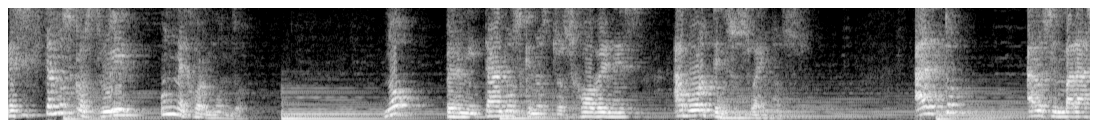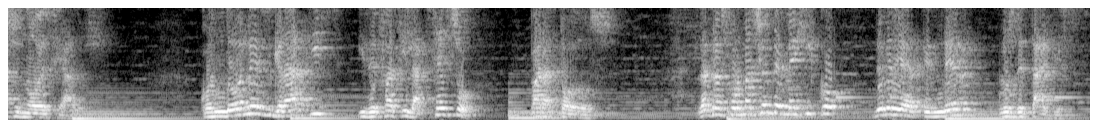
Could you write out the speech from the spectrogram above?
Necesitamos construir un mejor mundo. No permitamos que nuestros jóvenes aborten sus sueños. Alto a los embarazos no deseados. Condones gratis y de fácil acceso para todos. La transformación de México debe de atender los detalles.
